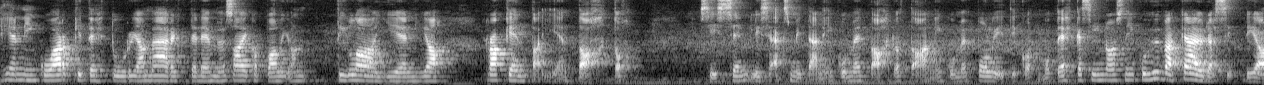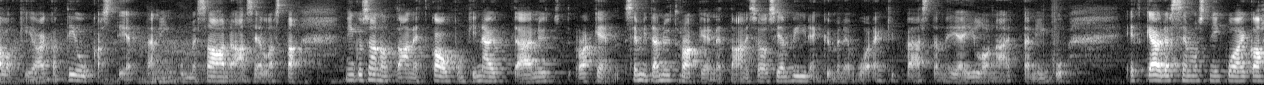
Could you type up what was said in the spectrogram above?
heidän niin kuin arkkitehtuuria määrittelee myös aika paljon tilaajien ja rakentajien tahto siis sen lisäksi, mitä niin kuin me tahdotaan, niin kuin me poliitikot. Mutta ehkä siinä olisi niin kuin hyvä käydä sit dialogia aika tiukasti, että niin kuin me saadaan sellaista, niin kuin sanotaan, että kaupunki näyttää nyt, se mitä nyt rakennetaan, niin se on siellä 50 vuodenkin päästä meidän ilona, että, niin kuin, että käydä semmoista niin kuin aika,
